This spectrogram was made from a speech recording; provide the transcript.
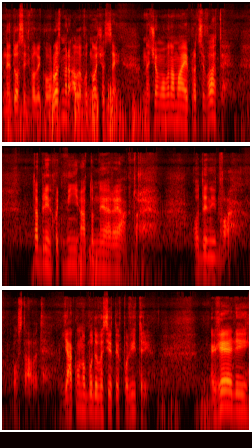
не досить великого розміру, але водночас цей. На чому вона має працювати? Та блін, хоч міні-атомний реактор 1,2 поставити. Як воно буде висіти в повітрі? Гелій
